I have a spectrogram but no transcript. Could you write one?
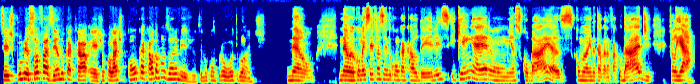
Você começou fazendo cacau, é, chocolate com o cacau da Amazônia mesmo. Você não comprou outro antes? Não, não. Eu comecei fazendo com o cacau deles. E quem eram minhas cobaias, como eu ainda estava na faculdade, falei: ah,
